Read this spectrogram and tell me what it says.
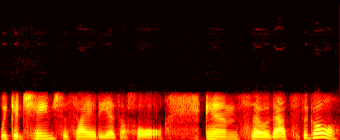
we could change society as a whole. And so that's the goal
